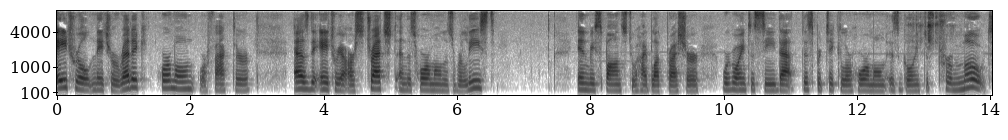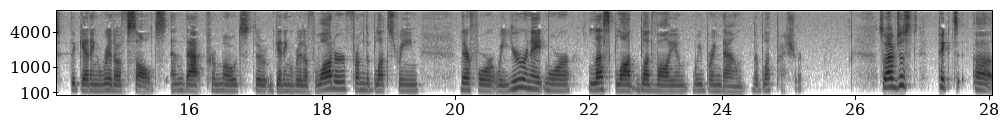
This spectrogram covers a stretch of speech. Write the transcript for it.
atrial natriuretic hormone or factor. As the atria are stretched and this hormone is released in response to high blood pressure, we're going to see that this particular hormone is going to promote the getting rid of salts, and that promotes the getting rid of water from the bloodstream. Therefore, we urinate more, less blood, blood volume, we bring down the blood pressure. So I've just picked uh,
